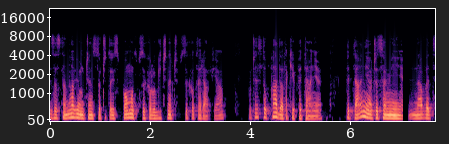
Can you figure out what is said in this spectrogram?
zastanawiam często, czy to jest pomoc psychologiczna, czy psychoterapia, bo często pada takie pytanie. Pytanie, a czasami nawet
